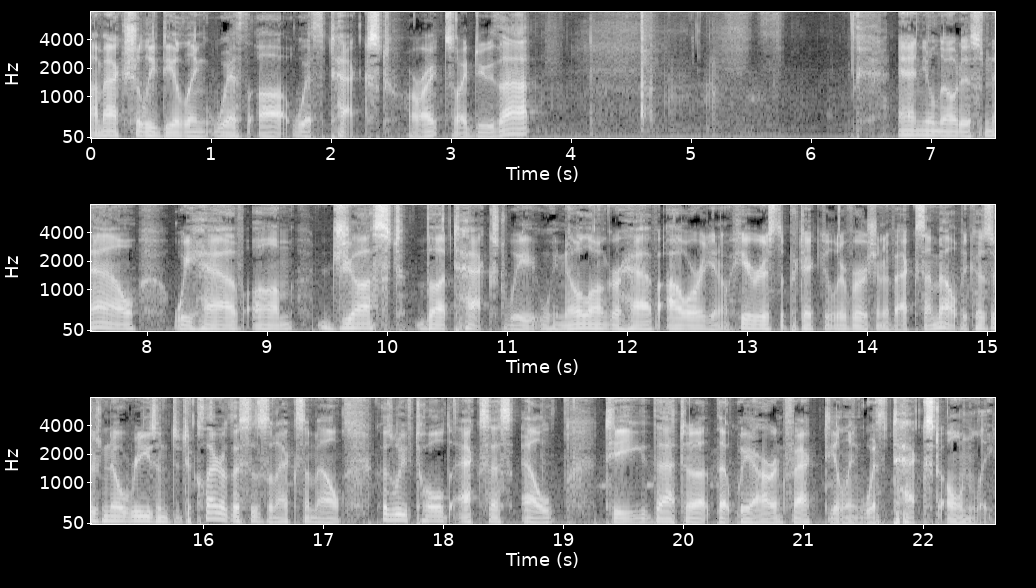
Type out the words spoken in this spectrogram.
I'm actually dealing with uh, with text. All right, so I do that. And you'll notice now we have um, just the text. We we no longer have our you know here is the particular version of XML because there's no reason to declare this as an XML because we've told XSLT that uh, that we are in fact dealing with text only.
